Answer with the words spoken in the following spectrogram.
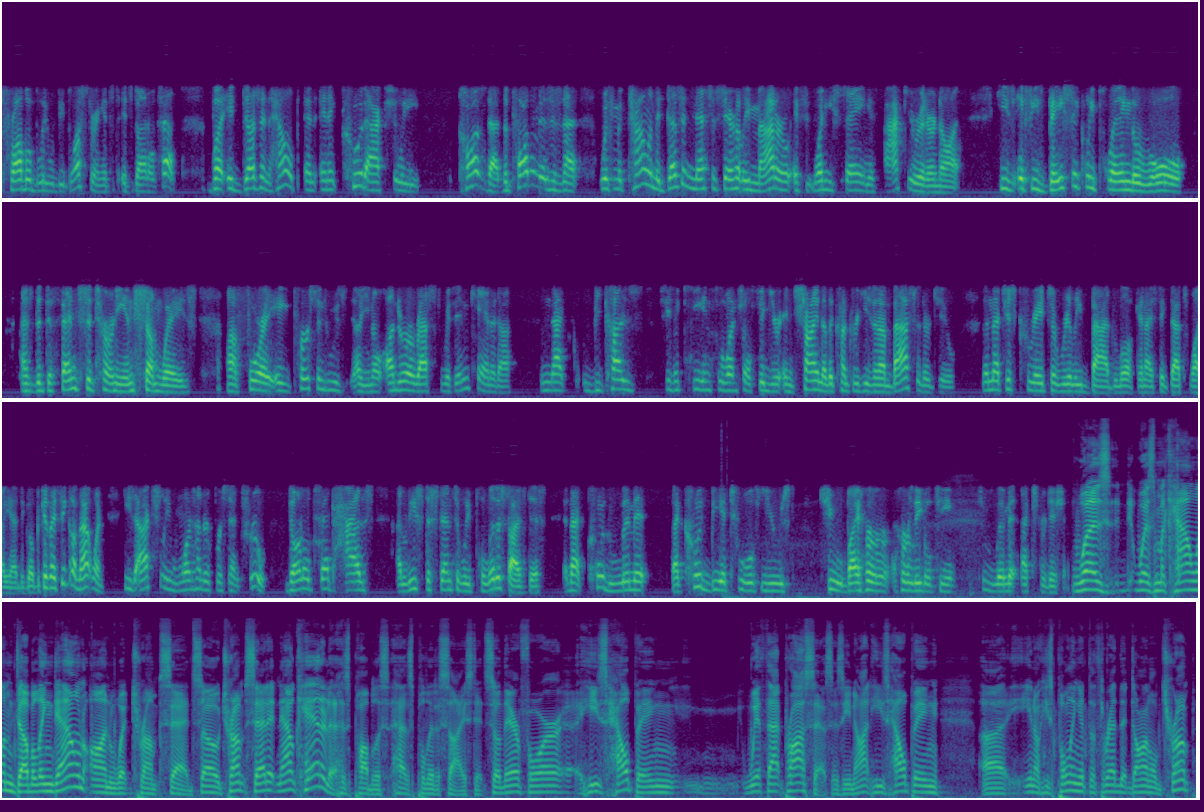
probably would be blustering. It's it's Donald Trump, but it doesn't help, and and it could actually cause that. The problem is is that with McCallum, it doesn't necessarily matter if what he's saying is accurate or not. He's if he's basically playing the role as the defense attorney in some ways uh, for a, a person who's uh, you know under arrest within Canada, and that because she's a key influential figure in China, the country he's an ambassador to then that just creates a really bad look. And I think that's why he had to go. Because I think on that one, he's actually 100% true. Donald Trump has at least ostensibly politicized this, and that could limit, that could be a tool used to by her her legal team to limit extradition. Was was McCallum doubling down on what Trump said? So Trump said it. Now Canada has public, has politicized it. So therefore, uh, he's helping with that process, is he not? He's helping. Uh, you know, he's pulling at the thread that Donald Trump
